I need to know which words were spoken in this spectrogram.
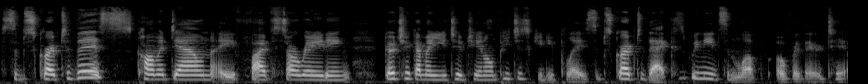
subscribe to this, comment down a five star rating. Go check out my YouTube channel, Peaches Cutie Play. Subscribe to that because we need some love over there too.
